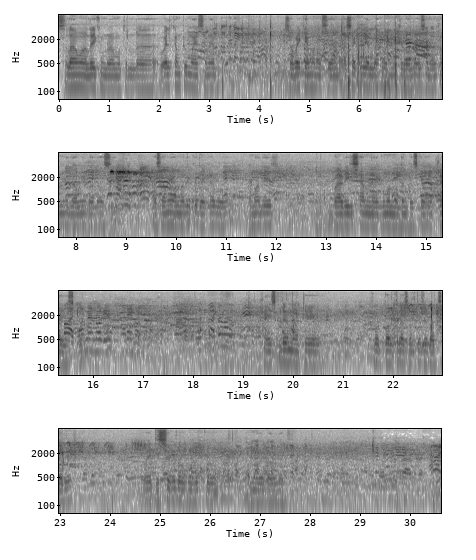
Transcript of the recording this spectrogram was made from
আসসালামু আলাইকুম রহমতুল্লাহ। ওয়েলকাম টু মাই চ্যানেল সবাই কেমন আছেন? আশা করি আল্লাহ রহমতে ভালো আছেন। আলহামদুলিল্লাহ আমি ভালো আছি। আজ আমি আপনাদেরকে দেখাবো আমাদের বাড়ির সামনে গুমন মদন পেসকারহাট হাই স্কুল। হাই স্কুলের মাঠে ফুটবল খেলা চলতেছে বাচ্চাদের। ওই দৃশ্যগুলো উপভোগ করুন। আপনাদের ভালো লাগবে।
